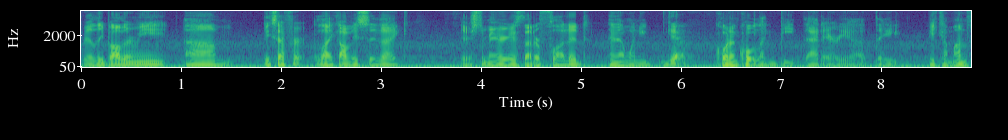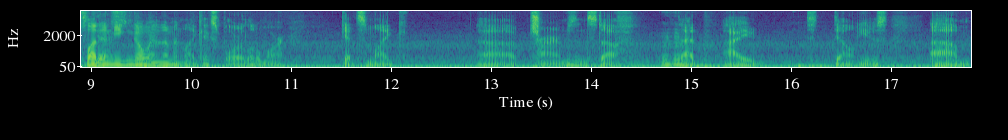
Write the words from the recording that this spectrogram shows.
really bother me. Um, except for like obviously like there's some areas that are flooded, and then when you Yeah. Quote unquote like beat that area, they become unflooded and you can go in mhm. them and like explore a little more, get some like uh, charms and stuff Mhm. that I don't use. Um,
